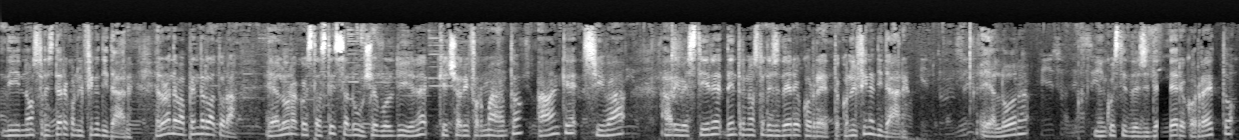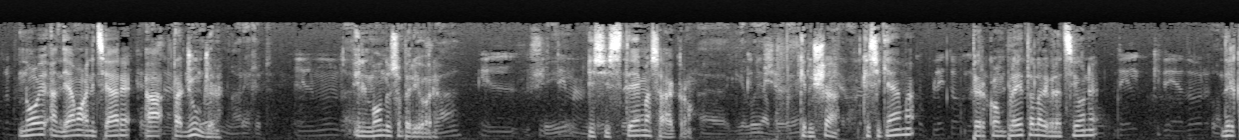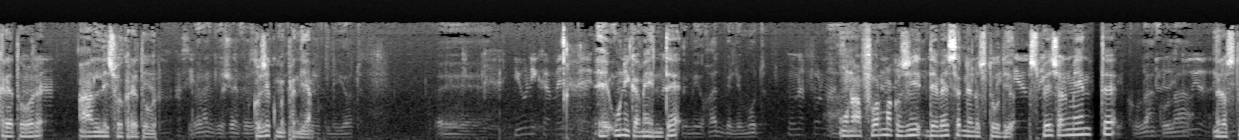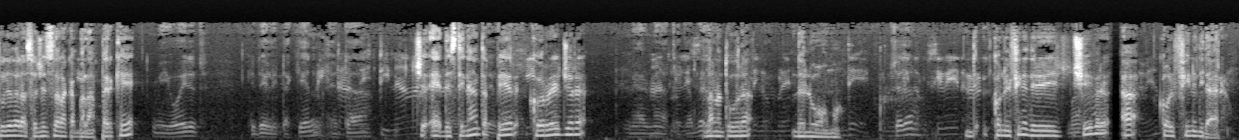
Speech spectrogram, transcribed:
di nostro desiderio con il fine di dare. E allora andiamo a prendere la Torah. E allora questa stessa luce vuol dire che ci ha riformato, anche si va a rivestire dentro il nostro desiderio corretto, con il fine di dare. E allora, in questo desiderio corretto, noi andiamo a iniziare a raggiungere il mondo superiore il sistema sacro, Kedushah, che si chiama per completo la rivelazione del creatore alle sue creature. Così come prendiamo. E unicamente una forma così deve essere nello studio, specialmente nello studio della saggezza della Kabbalah, perché cioè è destinata per correggere la natura dell'uomo con il fine di ricevere a col fine di dare.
